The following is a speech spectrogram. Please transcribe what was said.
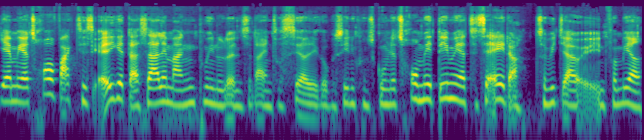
Jamen, jeg tror faktisk ikke, at der er særlig mange på min uddannelse, der er interesseret i at gå på scenekunstskolen. Jeg tror mere, det er mere til teater, så vidt jeg er informeret.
